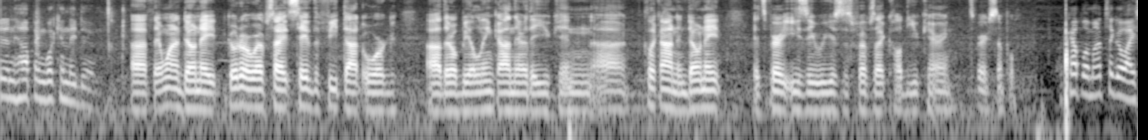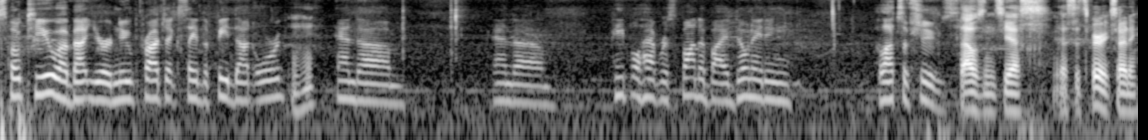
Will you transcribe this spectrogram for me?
in helping, what can they do? Uh, if they want to donate, go to our website, savethefeet.org. Uh, there will be a link on there that you can uh, click on and donate. It's very easy. We use this website called YouCaring. It's very simple. A couple of months ago, I spoke to you about your new project, SaveTheFeet.org, Mhm. and um, and um, people have responded by donating lots of shoes. Thousands, yes. Yes, it's very exciting.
